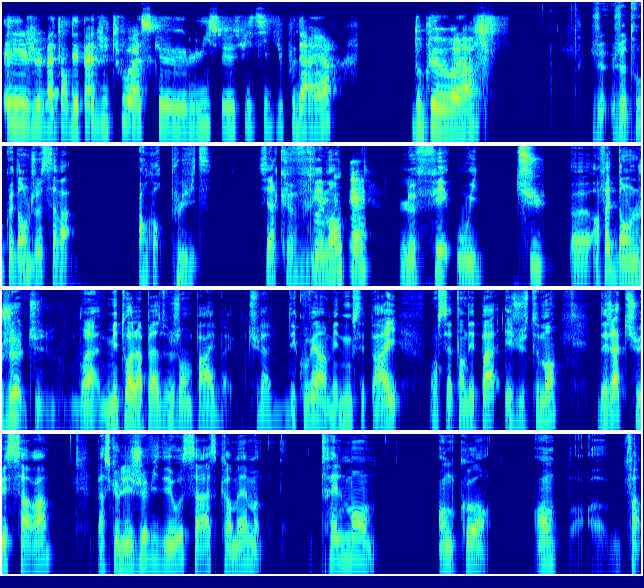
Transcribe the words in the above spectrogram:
Et je m'attendais pas du tout à ce que lui se suicide, du coup, derrière. Donc, euh, voilà. Je, trouve que dans le jeu, ça va encore plus vite. C'est-à-dire que vraiment, le fait où il tue euh, en fait, dans le jeu, tu, voilà, mets-toi à la place de gens pareil. Bah, tu l'as découvert, hein, mais nous, c'est pareil. On s'y attendait pas. Et justement, déjà, tu Sarah. Parce que les jeux vidéo, ça reste quand même tellement encore en, enfin,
